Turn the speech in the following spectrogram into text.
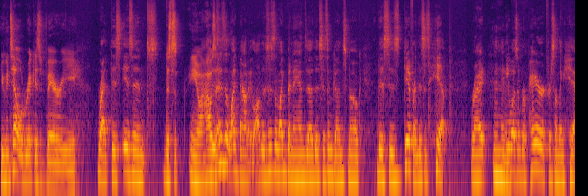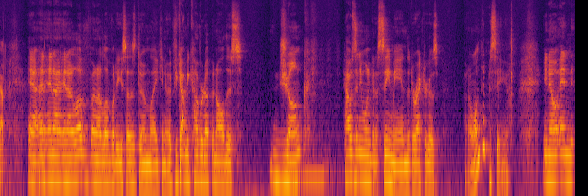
you can tell Rick is very. Right. This isn't. This you know how's This that? isn't like Bounty Law. This isn't like Bonanza. This isn't Gunsmoke. This is different. This is hip, right? Mm-hmm. And he wasn't prepared for something hip. Yeah, and, and I and I love and I love what he says to him. Like, you know, if you got me covered up in all this junk, how's anyone gonna see me? And the director goes, I don't want them to see you. You know, and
